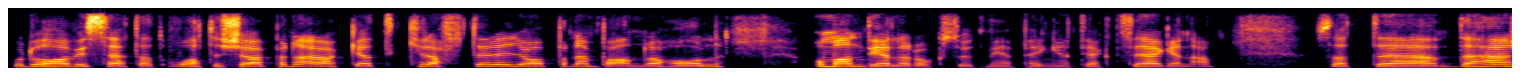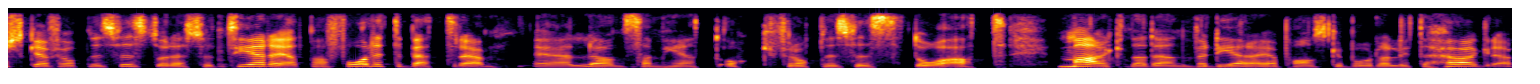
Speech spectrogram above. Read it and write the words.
Och då har vi sett att återköpen har ökat kraftigare i Japan än på andra håll och man delar också ut mer pengar till aktieägarna. Så att eh, det här ska förhoppningsvis då resultera i att man får lite bättre eh, lönsamhet och förhoppningsvis då att marknaden värderar japanska bolag lite högre.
